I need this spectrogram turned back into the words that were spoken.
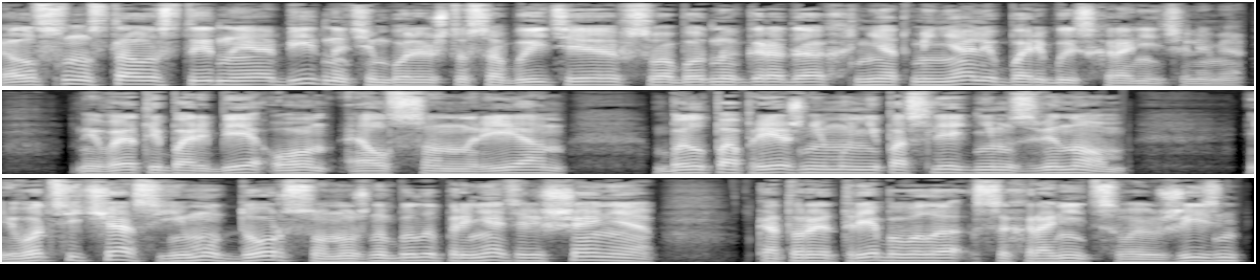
Элсону стало стыдно и обидно, тем более, что события в свободных городах не отменяли борьбы с хранителями. И в этой борьбе он, Элсон Риан, был по-прежнему не последним звеном. И вот сейчас ему, Дорсу, нужно было принять решение, которое требовало сохранить свою жизнь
